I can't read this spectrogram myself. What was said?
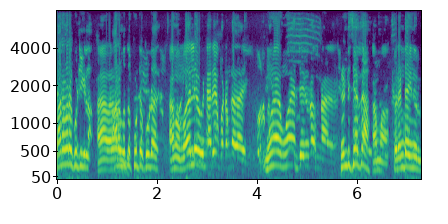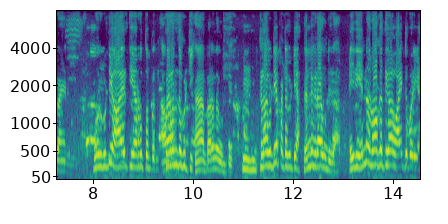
வர வர குட்டிக்கலாம். ஆரம்பத்துல கூட்ட கூடாது ஆமா முதல்ல நிறைய போட்டோம்னா. மூணாயிரம் மூவாயிரத்தி ஐநூறு ரூபா சொன்னாங்க. ரெண்டு சேர்த்தா? ஆமா இப்ப ரெண்டு ஐநூறு வாங்கிருக்கு ஒரு குட்டி ஆயிரத்தி இருநூத்தி ஆமா. பிறந்த குட்டி. பிறந்த குட்டி. கிடா குட்டியா பட்ட குட்டியா? ரெண்டு கிடா குட்டி தான். இது என்ன நோக்கத்துக்காக வாங்கிட்டு போறீங்க?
